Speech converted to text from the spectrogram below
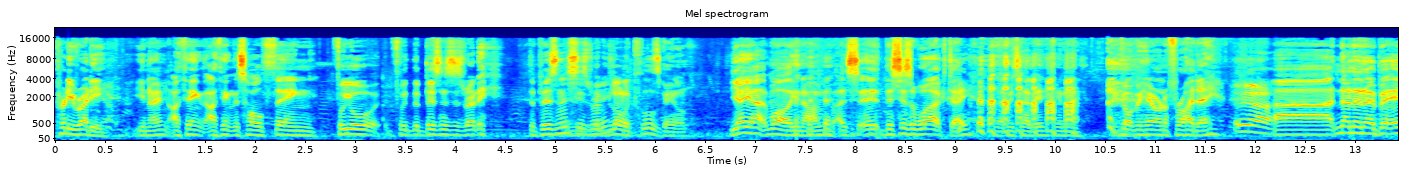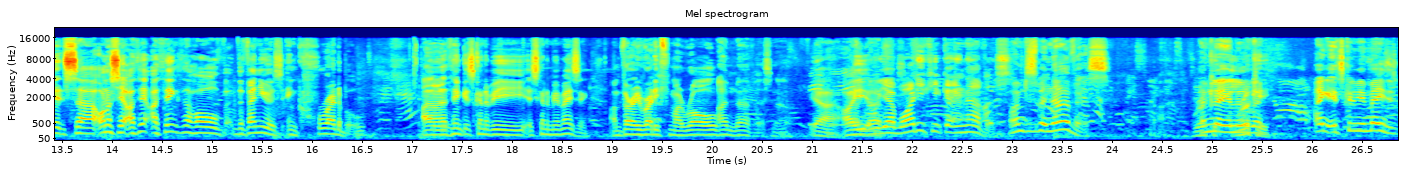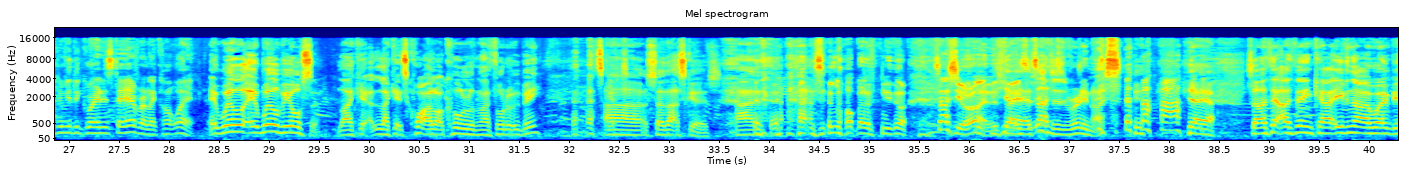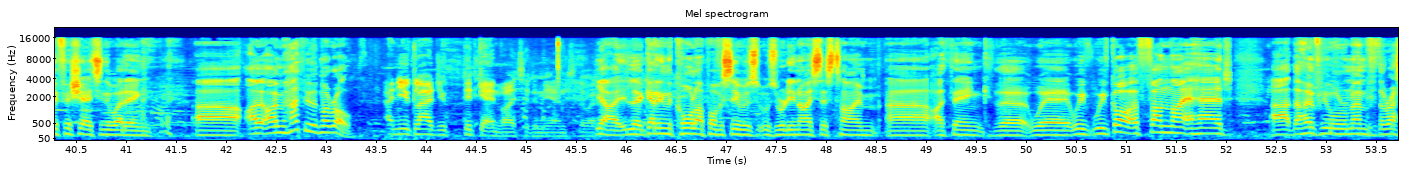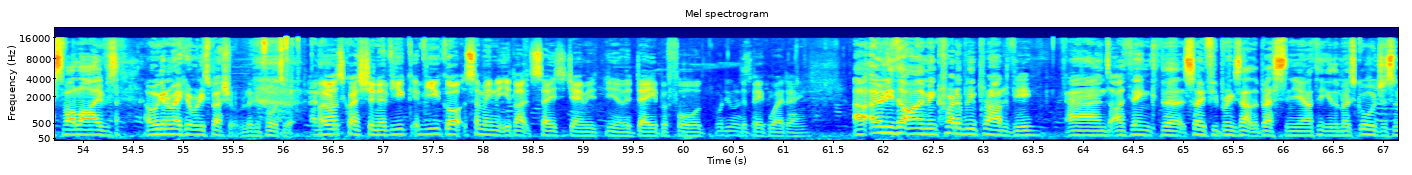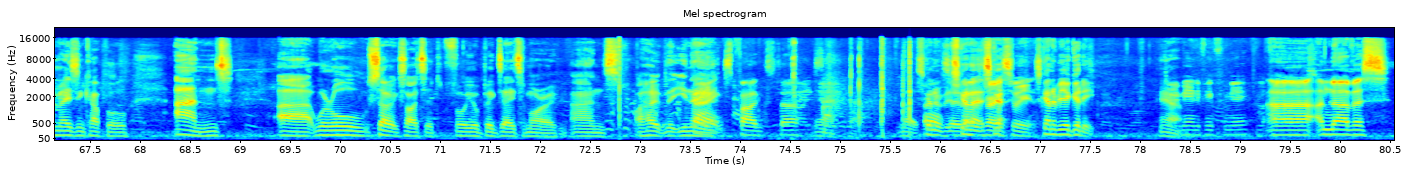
Pretty ready, you know. I think I think this whole thing. For your for the business is ready. The business is ready. A lot of calls going on. Yeah, yeah. Well, you know, I'm, it, this is a work day. Let me tell you. You know, you got me here on a Friday. Yeah. Uh, no, no, no. But it's uh, honestly, I think I think the whole the venue is incredible, and I think it's going to be it's going to be amazing. I'm very ready for my role. I'm nervous now. yeah. Are you, nervous. yeah. Why do you keep getting nervous? I'm just a bit nervous. I'm like a little rookie. bit. I it's going to be amazing. It's going to be the greatest day ever, and I can't wait. It will it will be awesome. Like it, like it's quite a lot cooler than I thought it would be. That's good. Uh, so that's good. And, it's a lot better than you thought. It's actually all right. yeah, yeah, it's actually really nice. yeah, yeah. So I think I think uh, even though I won't be officiating the wedding, uh, I, I'm happy with my role. And you're glad you did get invited in the end to the wedding? Yeah, look, getting the call up obviously was, was really nice this time. Uh, I think that we're we've, we've got a fun night ahead uh, that hopefully we'll remember for the rest of our lives, and we're going to make it really special. Looking forward to it. And last question: Have you have you got something that you'd like to say to Jamie? You know, the day before the big wedding. Uh, only that I'm incredibly proud of you, and I think that Sophie brings out the best in you. I think you're the most gorgeous, amazing couple, and uh, we're all so excited for your big day tomorrow. And I hope that you know. Thanks, Pugster. Yeah. No, it's gonna, be it's that gonna, was it's gonna, sweet. it's gonna be a goodie. Yeah. Jamie, anything from you? Uh, I'm nervous.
